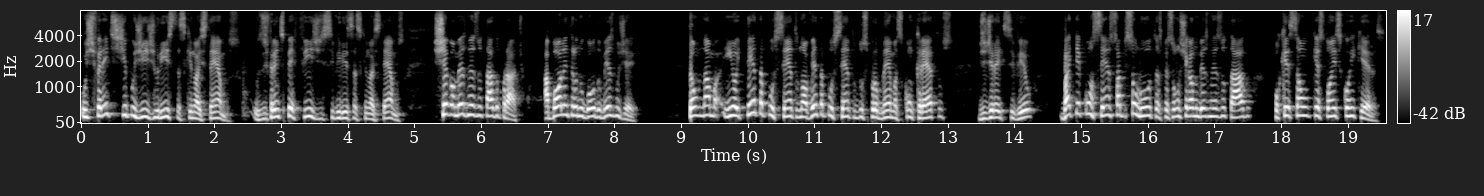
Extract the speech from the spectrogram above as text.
os diferentes tipos de juristas que nós temos, os diferentes perfis de civilistas que nós temos, chegam ao mesmo resultado prático. A bola entra no gol do mesmo jeito. Então, em 80%, 90% dos problemas concretos de direito civil, vai ter consenso absoluto, as pessoas vão chegar no mesmo resultado, porque são questões corriqueiras.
